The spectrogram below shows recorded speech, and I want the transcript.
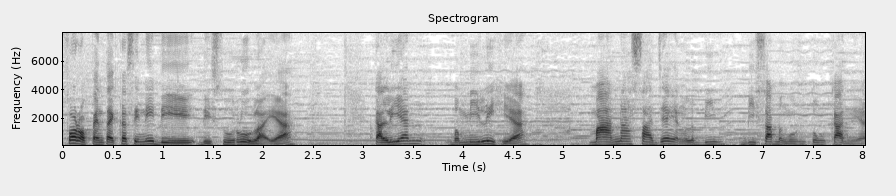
Four of Pentacles ini di, disuruh lah ya kalian memilih ya mana saja yang lebih bisa menguntungkan ya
